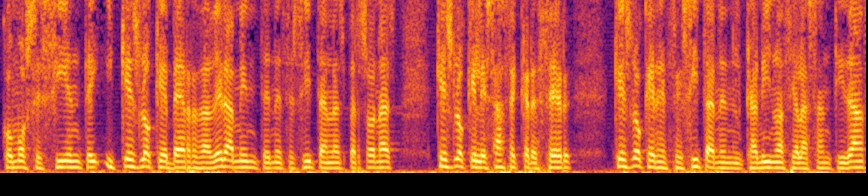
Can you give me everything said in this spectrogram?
cómo se siente y qué es lo que verdaderamente necesitan las personas, qué es lo que les hace crecer, qué es lo que necesitan en el camino hacia la santidad.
